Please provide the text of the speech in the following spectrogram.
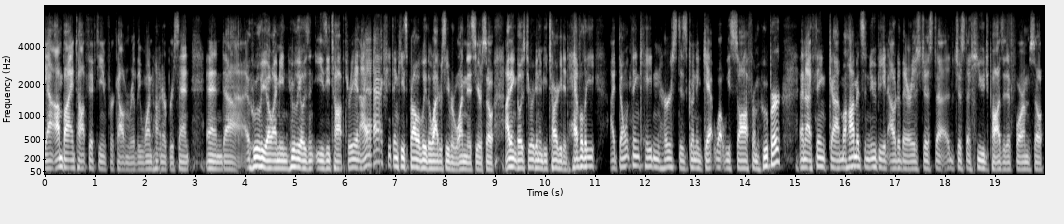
Yeah, I'm buying top 15 for Calvin Ridley 100%. And uh, Julio, I mean, Julio is an easy top three. And I actually think he's probably the wide receiver one this year. So I think those two are going to be targeted heavily. I don't think Hayden Hurst is going to get what we saw from Hooper. And I think uh, Mohamed Sanu being out of there is just uh, just a huge positive for him. So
